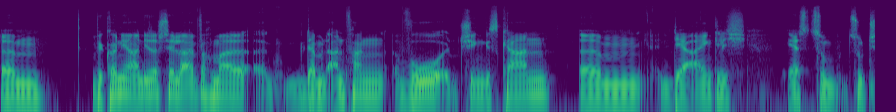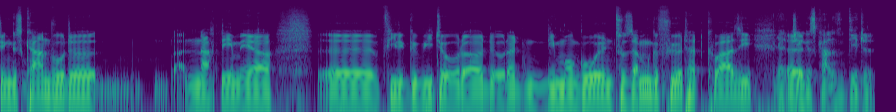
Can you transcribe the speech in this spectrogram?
Ähm, wir können ja an dieser Stelle einfach mal äh, damit anfangen, wo Genghis Khan, ähm, der eigentlich erst zum, zu Genghis Khan wurde, nachdem er äh, viele Gebiete oder, oder die Mongolen zusammengeführt hat, quasi. Ja, Genghis Khan ist ein Titel.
